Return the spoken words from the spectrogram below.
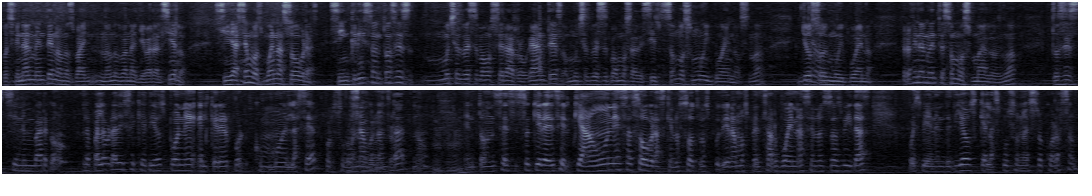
pues finalmente no nos, va, no nos van a llevar al cielo. Si hacemos buenas obras sin Cristo, entonces muchas veces vamos a ser arrogantes o muchas veces vamos a decir somos muy buenos, ¿no? Yo soy muy bueno, pero finalmente somos malos, ¿no? Entonces, sin embargo, la palabra dice que Dios pone el querer por, como el hacer por su buena voluntad, ¿no? Entonces, eso quiere decir que aún esas obras que nosotros pudiéramos pensar buenas en nuestras vidas, pues vienen de Dios que las puso en nuestro corazón.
